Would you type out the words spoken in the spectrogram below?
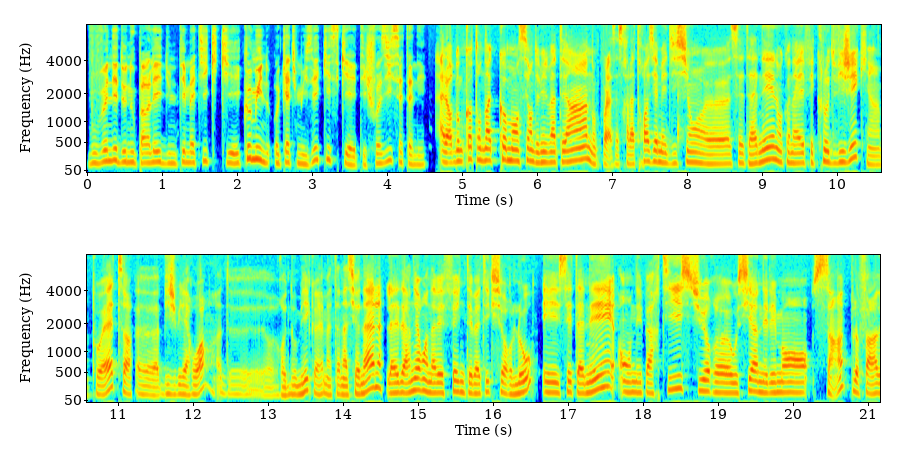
Vous venez de nous parler d'une thématique qui est commune aux quatre musées. Qu'est-ce qui a été choisi cette année? Alors donc quand on a commencé en 2021, donc voilà, ça sera la troisième édition cette année. Donc on avait fait Claude Vigé qui est un poète à De renommée quand même internationale. L'année dernière, on avait fait une thématique sur l'eau et cette année, on est parti sur euh, aussi un élément simple, enfin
